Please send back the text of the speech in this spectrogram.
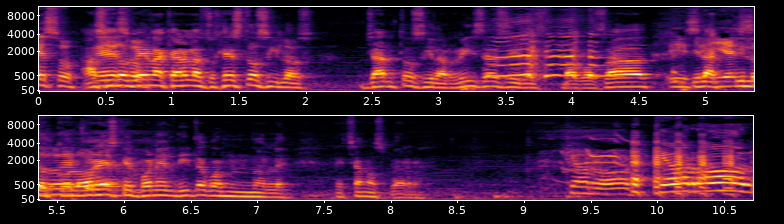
Eso. Así eso. nos ven la cara, los gestos y los llantos y las risas y las babosadas Y y, sí, la- y eso los colores que- que pone el dito cuando le echan los perros. Qué horror, qué horror.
